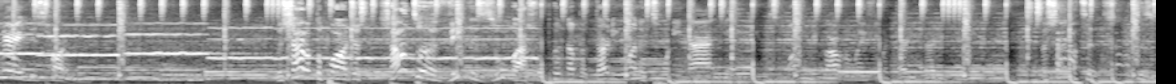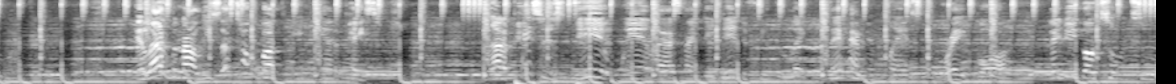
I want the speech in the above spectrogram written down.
very disheartening. But shout out to Paul George. Shout out to Ivica Zubac for putting up a 31 and 29 game. He was one rebound away from a 30 30 game. So shout out to shout out to Zubac. And last but not least, let's talk about the Indiana Pacers. Now the Pacers did win last night. They did defeat the Lakers. They have been playing some great ball. They did go two and two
